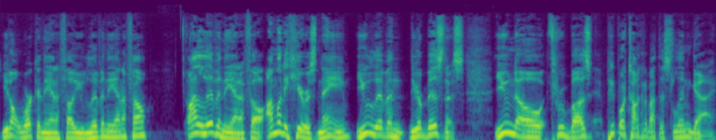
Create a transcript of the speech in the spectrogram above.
you don't work in the NFL, you live in the NFL. I live in the NFL. I'm going to hear his name. You live in your business. You know, through Buzz, people are talking about this Lin guy.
